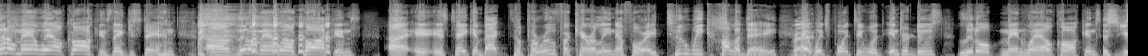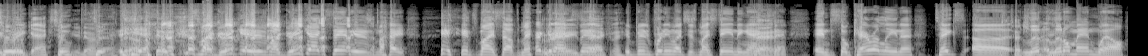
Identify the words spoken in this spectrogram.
little Manuel Calkins, thank you, Stan. Uh, little Manuel Calkins uh, is taken back to Peru for Carolina for a two-week holiday, Right. at which point they would introduce little Manuel Calkins. This is your to- Greek accent to- you're doing to- now. yeah, it's my Greek. It is my Greek accent. It is my it's my South American Right, accent. exactly. It pretty- much is my standing Right. accent. And so Carolina takes uh, little, little. Manuel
